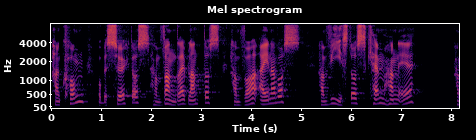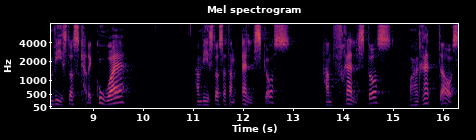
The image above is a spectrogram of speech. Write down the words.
Han kom og besøkte oss. Han vandra iblant oss. Han var en av oss. Han viste oss hvem han er. Han viste oss hva det gode er. Han viste oss at han elsker oss. Han frelste oss, og han redda oss.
